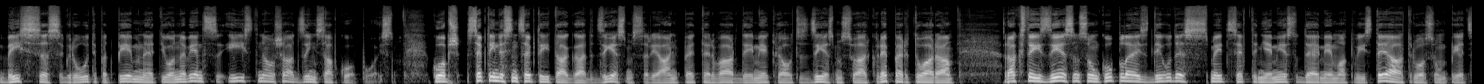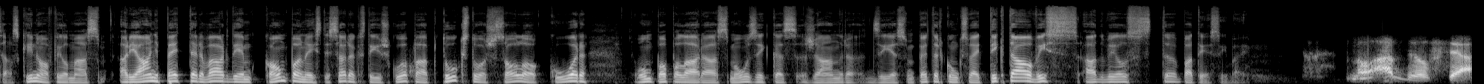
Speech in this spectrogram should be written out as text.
Visas grūti pat pieminēt, jo neviens īsti nav šādas ziņas apkopojis. Kopš 77. gada dziesmas ar Jāņa Petera vārdiem iekļautas dziesmu svētku repertuārā, rakstījis dziesmas un kuplējis 27 iestudējumiem Latvijas teātros un 5 kinofilmās. Ar Jāņa Petera vārdiem komponisti sarakstījuši kopā tūkstošu solo kora un populārās mūzikas žanra dziesmu. Peterkungs, vai tik tālu viss atbilst patiesībai? Nu, atbilst, jā.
